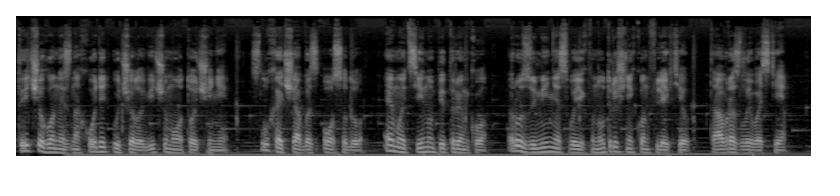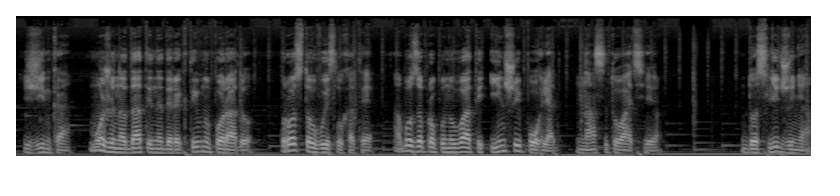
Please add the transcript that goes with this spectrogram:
те, чого не знаходять у чоловічому оточенні, слухача без осуду, емоційну підтримку, розуміння своїх внутрішніх конфліктів та вразливості. Жінка може надати недирективну пораду, просто вислухати або запропонувати інший погляд на ситуацію. Дослідження,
